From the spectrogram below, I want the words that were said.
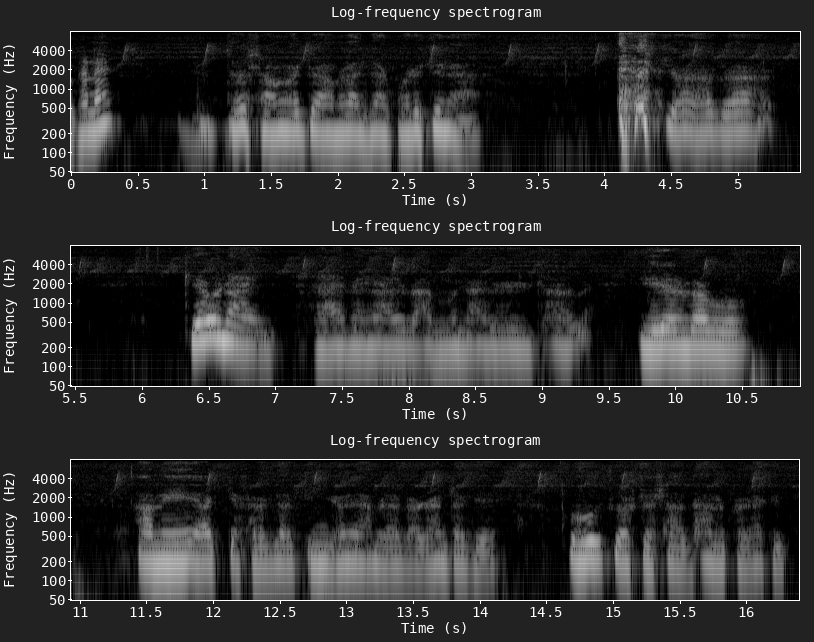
ওখানে? যুদ্ধের সময় তো আমরা যা করেছি না কেউ নাই। সাহেব নাই বাবু নাই নীরেন বাবু আমি একটা সর্দার তিনজনে আমরা বাগানটাকে বহুত কষ্ট সাবধান করে রাখেছি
